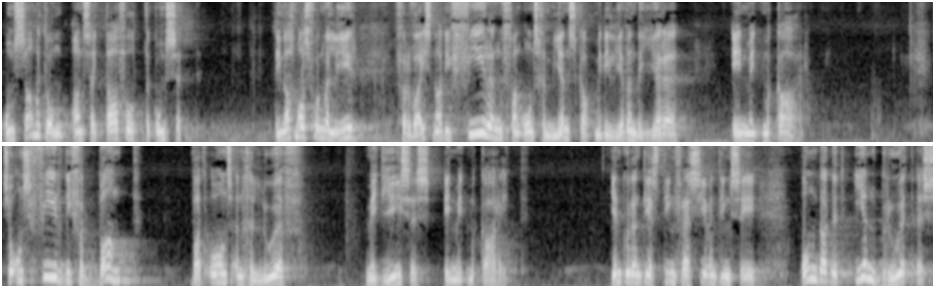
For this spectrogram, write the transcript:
om saam met hom aan sy tafel te kom sit. Die nagmaalsformulier verwys na die viering van ons gemeenskap met die lewende Here en met mekaar. So ons vier die verband wat ons in geloof met Jesus en met mekaar het. 1 Korintiërs 10 vers 17 sê omdat dit een brood is,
